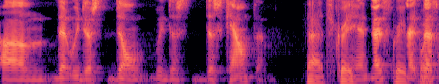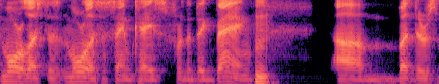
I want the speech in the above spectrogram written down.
um, that we just don't we just discount them. that's great. And that's great that, that's more or less the, more or less the same case for the Big Bang. Hmm. Um, but there's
